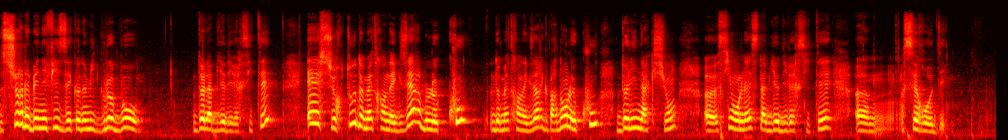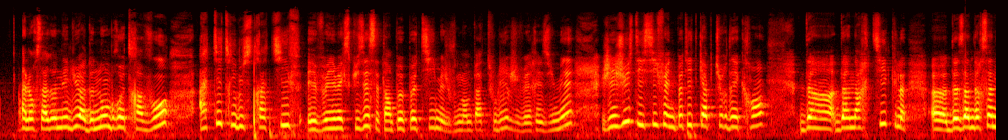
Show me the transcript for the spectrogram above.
sur les bénéfices économiques globaux de la biodiversité et surtout de mettre en exergue le coût de l'inaction euh, si on laisse la biodiversité euh, s'éroder. Alors ça a donné lieu à de nombreux travaux. À titre illustratif, et veuillez m'excuser, c'est un peu petit, mais je ne vous demande pas de tout lire, je vais résumer. J'ai juste ici fait une petite capture d'écran d'un article euh, de Zanderson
